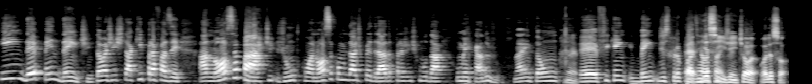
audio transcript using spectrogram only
independente. Então a gente tá aqui pra fazer a nossa parte, junto com a nossa comunidade pedrada, pra gente mudar o mercado juntos, né? Então, é, fiquem bem despreocupados em É, e relação a assim, isso. gente, ó, olha só.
